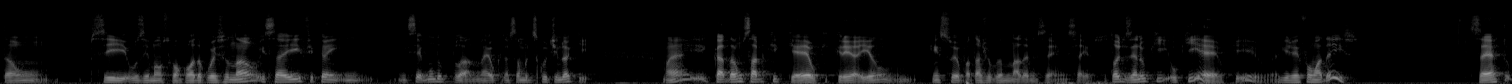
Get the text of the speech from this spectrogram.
Então, se os irmãos concordam com isso ou não, isso aí fica em, em segundo plano, é o que nós estamos discutindo aqui. Mas e cada um sabe o que quer, o que crê. Aí não, quem sou eu para estar julgando nada nisso aí? Eu só estou dizendo o que, o que é. O que a igreja reformada é isso. Certo?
